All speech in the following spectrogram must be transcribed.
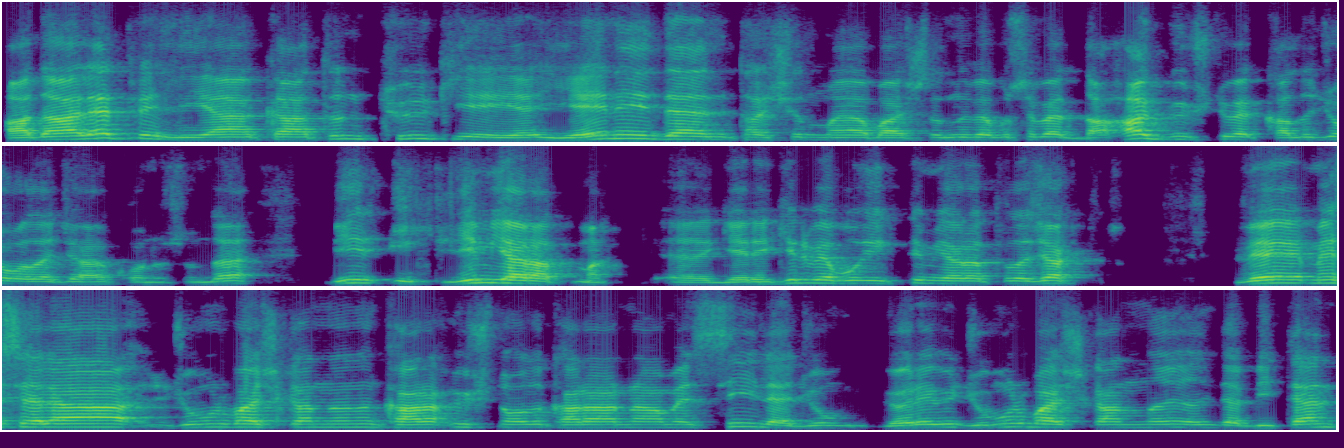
adalet ve liyakatın Türkiye'ye yeniden taşınmaya başladığını ve bu sefer daha güçlü ve kalıcı olacağı konusunda bir iklim yaratmak e, gerekir ve bu iklim yaratılacaktır. Ve mesela Cumhurbaşkanlığının kara, üç nolu kararnamesiyle cum, görevi Cumhurbaşkanlığıyla biten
